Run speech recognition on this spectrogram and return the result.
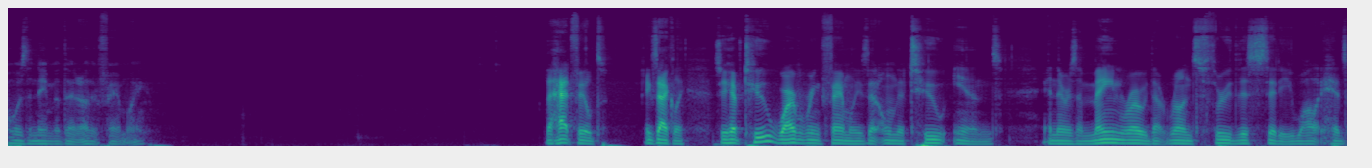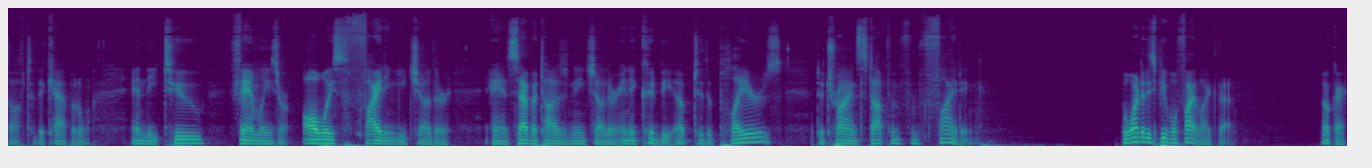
what was the name of that other family? The Hatfields. Exactly. So you have two rivaling families that own the two ends, and there is a main road that runs through this city while it heads off to the capital. And the two families are always fighting each other and sabotaging each other, and it could be up to the players to try and stop them from fighting. But why do these people fight like that? Okay,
